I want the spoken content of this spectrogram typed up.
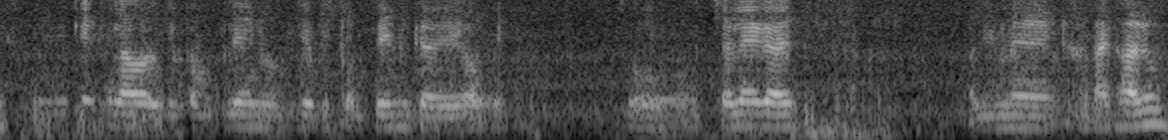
इसके खिलाफ अभी कंप्लेन होगी, अभी कंप्लेन करेगा अभी तो चलेगा इस अभी मैं खाना खा लूँ।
